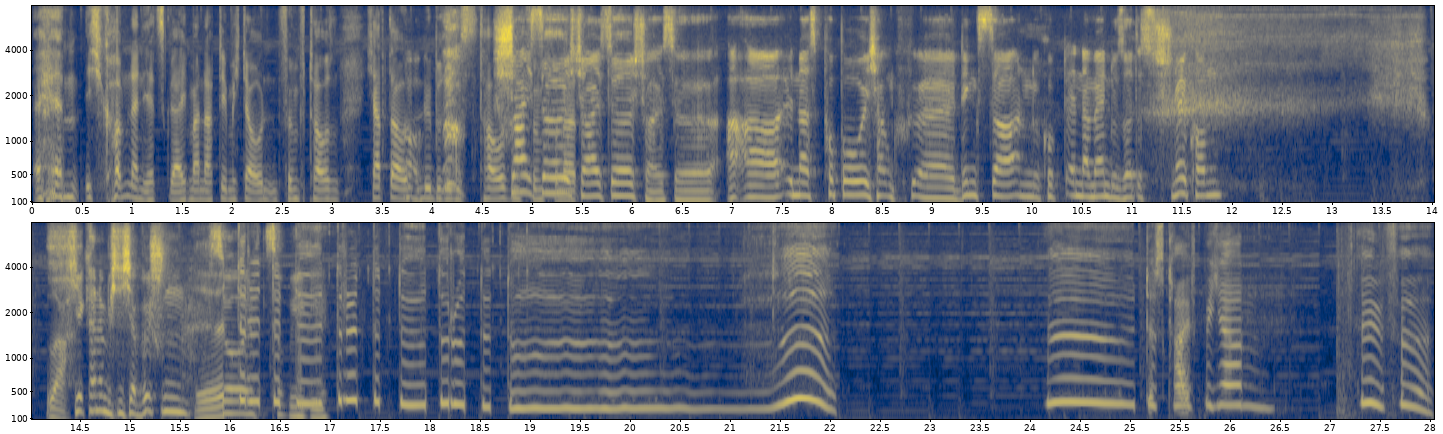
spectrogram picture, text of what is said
Ähm, ich komme dann jetzt gleich mal, nachdem ich da unten 5000. Ich habe da unten Oh. übrigens Scheiße, 1500. scheiße, scheiße. Ah, ah, in das Popo. Ich habe ein äh, Dings da angeguckt. Enderman, du solltest schnell kommen. Uah. Hier kann er mich nicht erwischen. So, so Das greift mich an. Hilfe.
